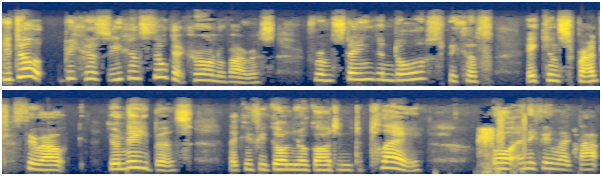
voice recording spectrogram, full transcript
you don't, because you can still get coronavirus from staying indoors because it can spread throughout your neighbours. Like if you go in your garden to play or anything like that.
